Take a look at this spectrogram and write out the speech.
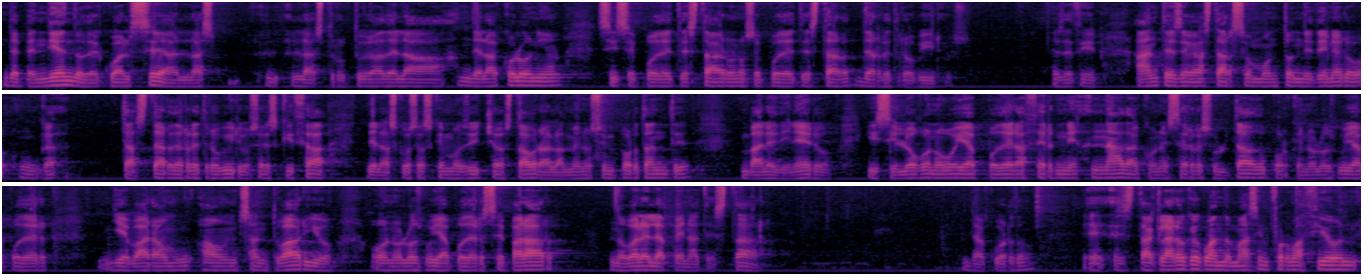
dependiendo de cuál sea la, estructura de la, de la, colonia, si se puede testar o no se puede testar de retrovirus. Es decir, antes de gastarse un montón de dinero, tastar de retrovirus es quizá de las cosas que hemos dicho hasta ahora la menos importante, vale dinero. Y si luego no voy a poder hacer nada con ese resultado porque no los voy a poder llevar a un, santuario o no los voy a poder separar, no vale la pena testar. ¿De acuerdo? Eh, está claro que cuando más información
